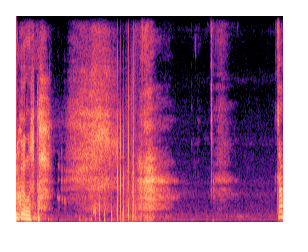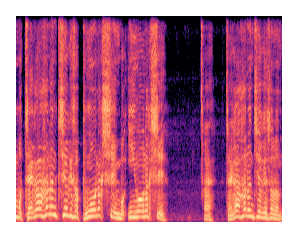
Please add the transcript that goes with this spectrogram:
읽고 해보겠습니다. 자, 뭐 제가 하는 지역에서 붕어 낚시, 뭐 잉어 낚시, 예, 제가 하는 지역에서는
